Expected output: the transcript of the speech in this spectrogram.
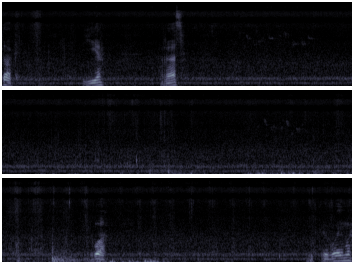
Так, є. Раз. Два. Відкриваємо.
